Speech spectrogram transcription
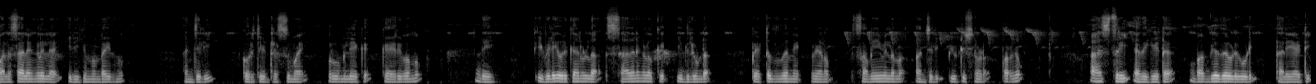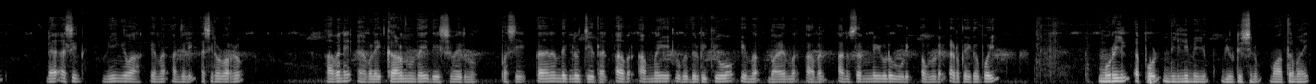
പല സ്ഥലങ്ങളിലായി ഇരിക്കുന്നുണ്ടായിരുന്നു. അഞ്ജലി കുറച്ച് ഡ്രസ്സുമായി റൂമിലേക്ക് കയറി വന്നു. ദേ ഇവിടെ ഒരുക്കാനുള്ള സാധനങ്ങളൊക്കെ ഇതിലുണ്ട്. പെട്ടെന്ന് തന്നെ വേണം. സമയമില്ലെന്ന് അഞ്ജലി ബ്യൂട്ടീഷ്യനോട് പറഞ്ഞു. ആ സ്ത്രീ അത് കേട്ട് ഭവ്യതയോടുകൂടി തലയാട്ടി ഡ അശ്വിൻ നീങ്ങുക എന്ന് അഞ്ജലി അശ്വിനോട് പറഞ്ഞു. അവനെ അവളെ കാണുന്നതേ ദേഷ്യമായിരുന്നു. പക്ഷേ താൻ എന്തെങ്കിലും ചെയ്താൽ അവർ അമ്മയെ ഉപദ്രവിക്കുമോ എന്ന് ഭയന്ന് അവൻ അനുസരണയോടുകൂടി അവളുടെ അടുത്തേക്ക് പോയി. മുറിയിൽ അപ്പോൾ നീലിമയും ബ്യൂട്ടീഷ്യനും മാത്രമായി.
